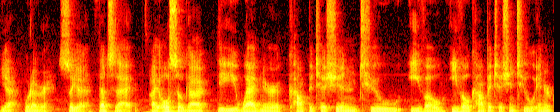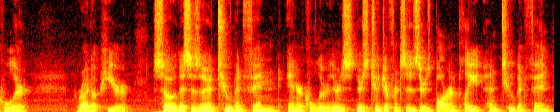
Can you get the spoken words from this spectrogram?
yeah, whatever. So yeah, that's that. I also got the Wagner Competition 2 Evo, Evo Competition 2 intercooler right up here. So this is a tube and fin intercooler. There's there's two differences. There's bar and plate and tube and fin.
